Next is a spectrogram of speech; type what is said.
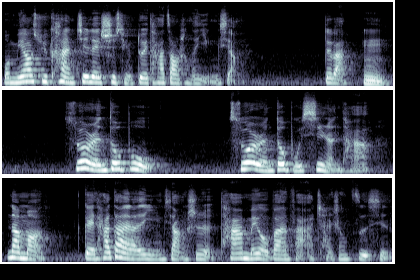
我们要去看这类事情对它造成的影响，对吧？嗯，所有人都不，所有人都不信任他，那么给他带来的影响是他没有办法产生自信，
